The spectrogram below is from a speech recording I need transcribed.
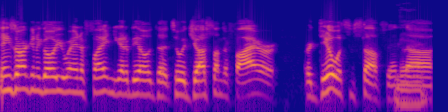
things aren't going to go your way in a fight, and you got to be able to, to adjust under fire or, or deal with some stuff. And yeah. uh,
